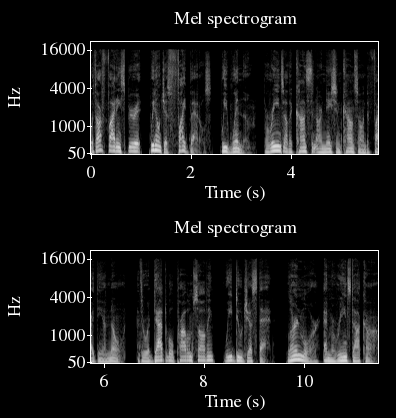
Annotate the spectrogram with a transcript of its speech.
With our fighting spirit, we don't just fight battles, we win them. Marines are the constant our nation counts on to fight the unknown. And through adaptable problem solving, we do just that. Learn more at marines.com.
